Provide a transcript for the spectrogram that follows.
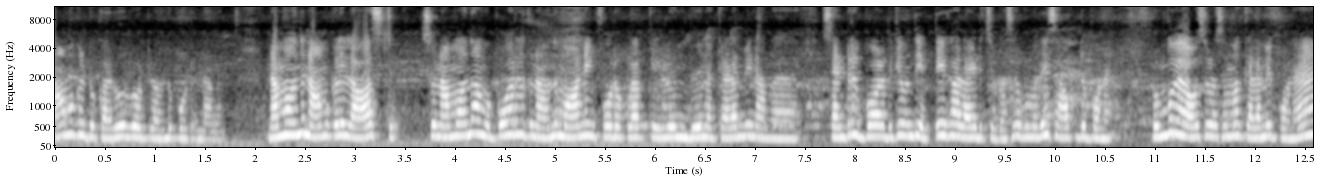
நாமக்கல் டு கரூர் ரோட்டில் வந்து போட்டிருந்தாங்க. நம்ம வந்து நாமக்கலே லாஸ்ட்டு ஸோ நம்ம வந்து அங்கே போகிறதுக்கு நான் வந்து மார்னிங் ஃபோர் ஓ கிளாக் எழுந்து நான் கிளம்பி நாங்கள் சென்டருக்கு போகிறதுக்கே வந்து எட்டே கால் ஆகிடுச்சு பஸ்ஸில் போகும்போதே சாப்பிட்டு போனேன். ரொம்ப அவசர அவசரமாக கிளம்பி போனேன்.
